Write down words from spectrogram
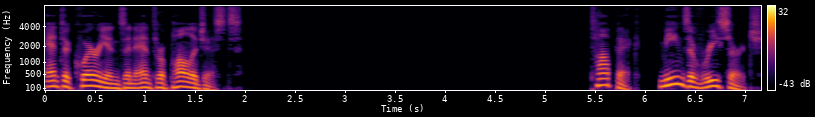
antiquarians, and anthropologists. Means of research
